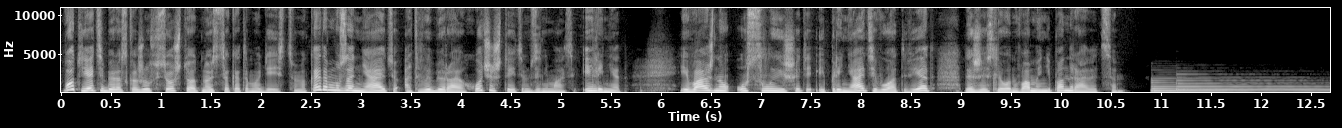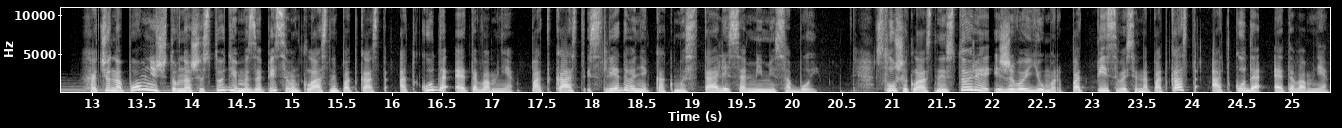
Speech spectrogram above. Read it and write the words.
вот я тебе расскажу все, что относится к этому действию, к этому занятию, ты выбирай, хочешь ты этим заниматься или нет. И важно услышать и принять его ответ, даже если он вам и не понравится. Хочу напомнить, что в нашей студии мы записываем классный подкаст «Откуда это во мне?» Подкаст исследований, как мы стали самими собой. Слушай классные истории и живой юмор. Подписывайся на подкаст «Откуда это во мне?»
